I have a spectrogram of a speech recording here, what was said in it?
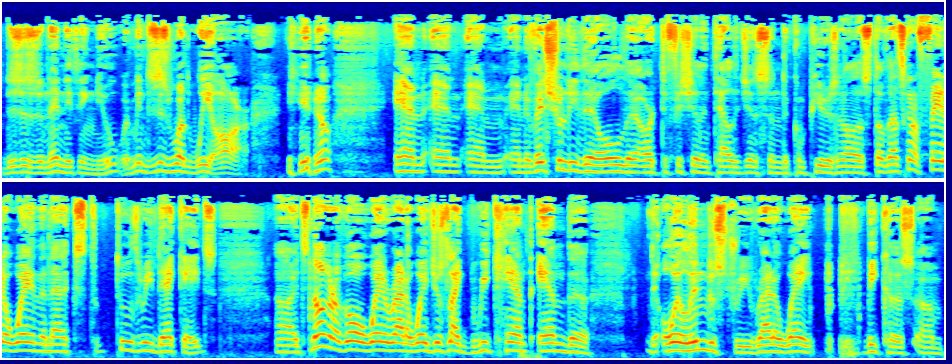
This isn't anything new. I mean, this is what we are, you know? And, and, and, and eventually the, all the artificial intelligence and the computers and all that stuff, that's going to fade away in the next two, three decades. Uh, it's not going to go away right away, just like we can't end the, the oil industry right away because um,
